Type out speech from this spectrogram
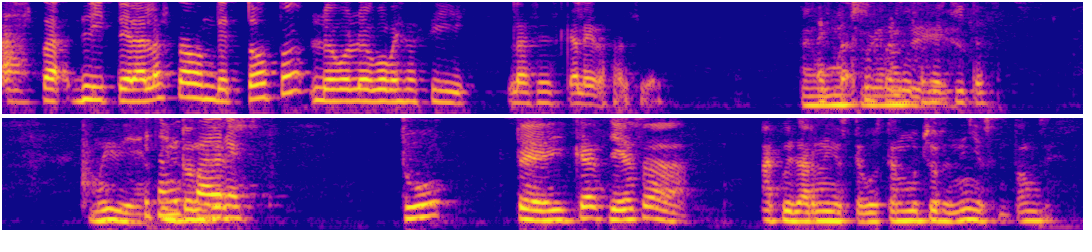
hasta, literal hasta donde topa, luego, luego ves así las escaleras al cielo. Tengo está súper, súper cerquitas. Muy bien. Entonces, tú te dedicas, llegas a a cuidar niños. ¿Te gustan mucho los niños entonces?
